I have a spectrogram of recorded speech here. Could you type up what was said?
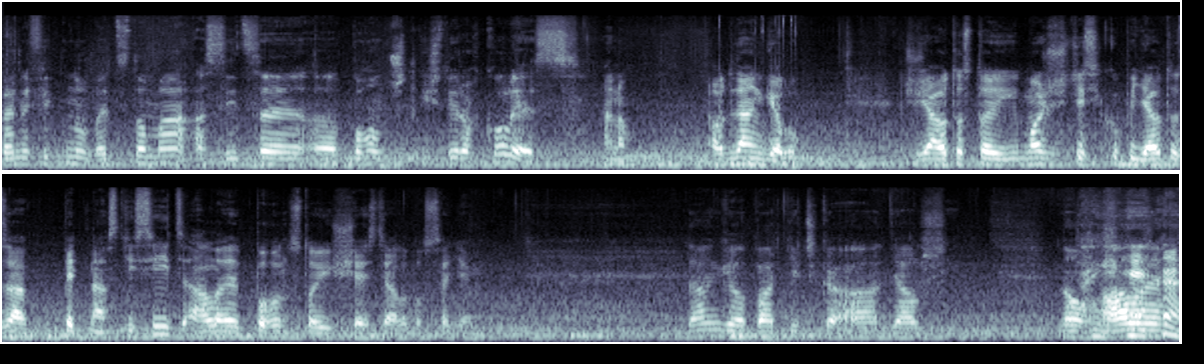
benefitnú vec to má a síce e, pohon všetkých štyroch kolies. Áno, od Dangelu. Čiže auto stojí, môžete si kúpiť auto za 15 tisíc, ale pohon stojí 6 alebo 7. Dangel, partička a ďalší. No ale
